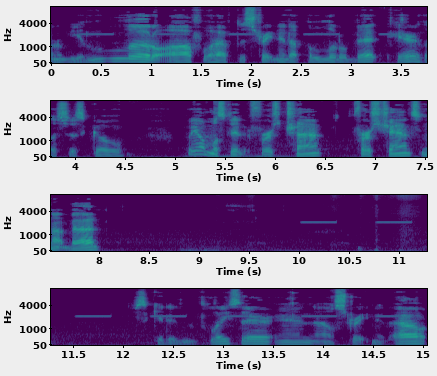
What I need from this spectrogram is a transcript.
Going to be a little off. We'll have to straighten it up a little bit here. Let's just go. We almost did it first chance. First chance, not bad. Just get it in place there, and now straighten it out.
